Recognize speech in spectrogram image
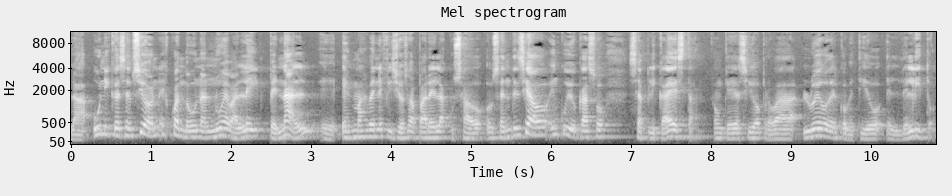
La única excepción es cuando una nueva ley penal eh, es más beneficiosa para el acusado o sentenciado, en cuyo caso se aplica esta, aunque haya sido aprobada luego del cometido el delito.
